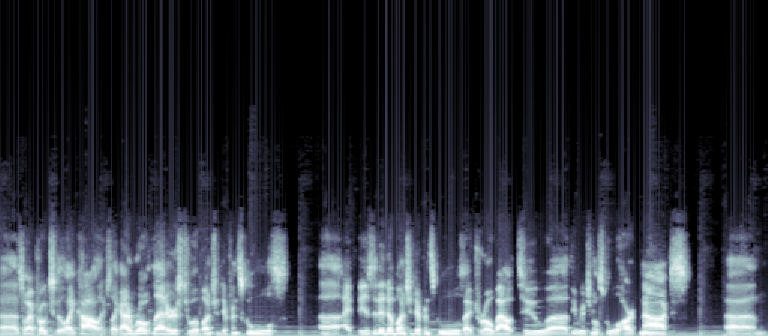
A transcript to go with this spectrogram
Uh, so I approached it like college. Like I wrote letters to a bunch of different schools. Uh, I visited a bunch of different schools. I drove out to uh, the original school, Hard Knocks. Um,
